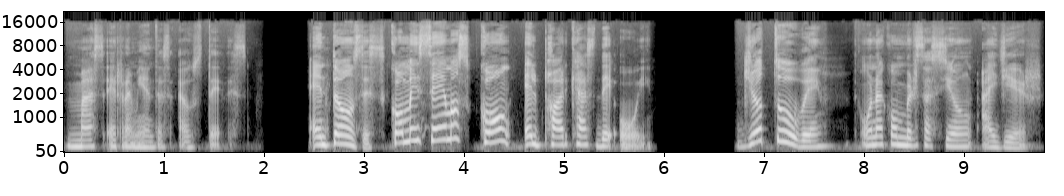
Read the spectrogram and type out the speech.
más herramientas a ustedes. Entonces, comencemos con el podcast de hoy. Yo tuve una conversación ayer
